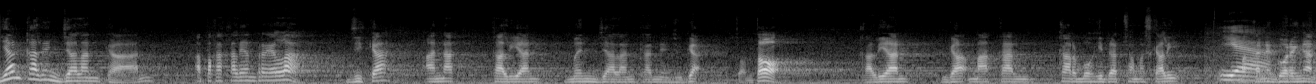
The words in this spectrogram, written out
yang kalian jalankan, apakah kalian rela jika anak kalian menjalankannya juga? Contoh, kalian nggak makan karbohidrat sama sekali, Iya. makannya gorengan.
